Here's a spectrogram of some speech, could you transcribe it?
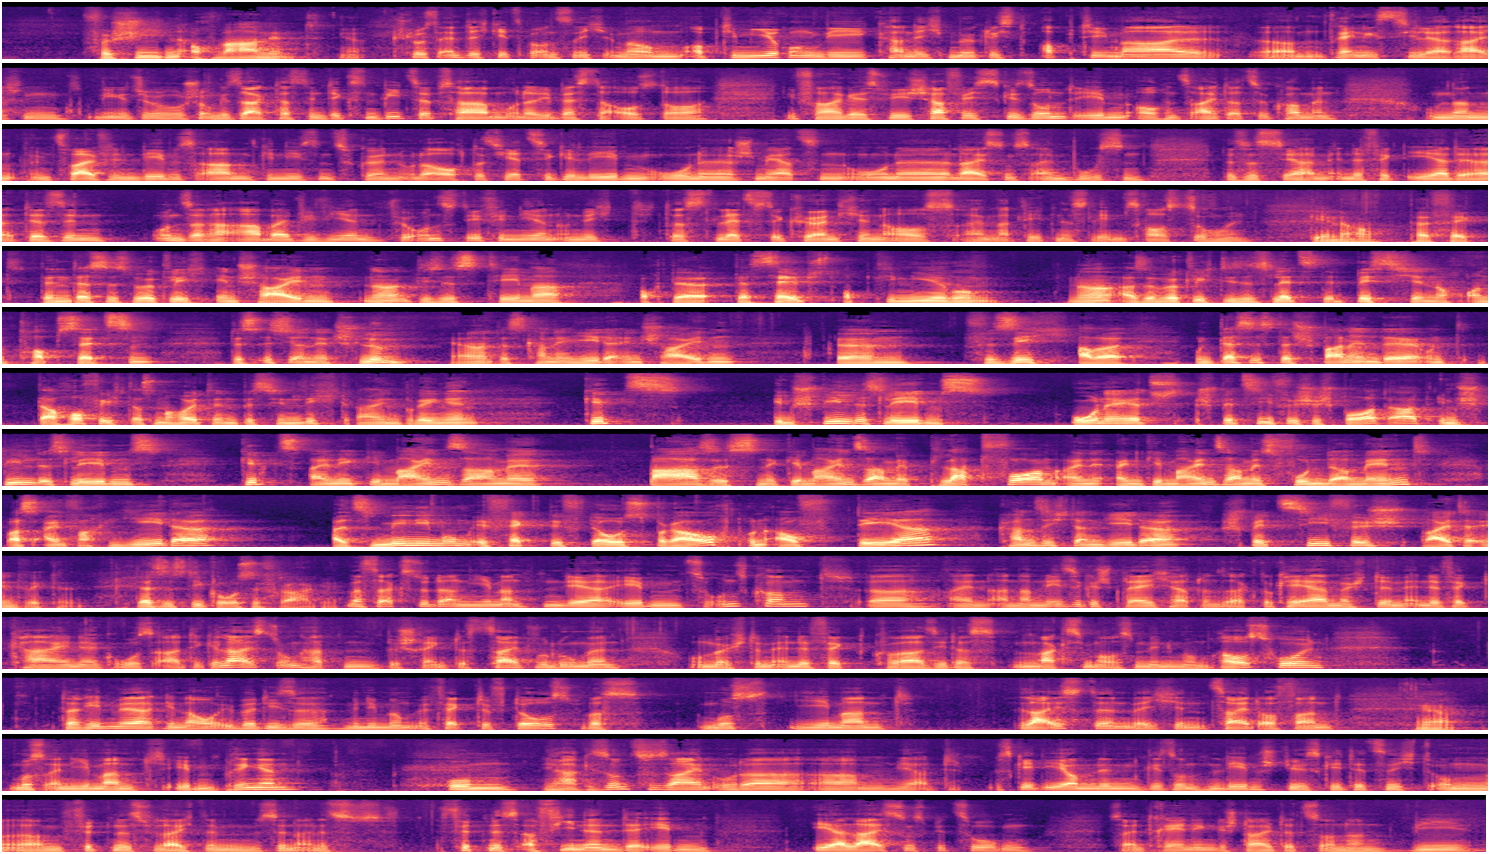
verschieden auch wahrnimmt. Ja. Schlussendlich geht es bei uns nicht immer um Optimierung, wie kann ich möglichst optimal ähm, Trainingsziele erreichen, wie du schon gesagt hast, den dicksten Bizeps haben oder die beste Ausdauer. Die Frage ist, wie schaffe ich es gesund, eben auch ins Alter zu kommen, um dann im Zweifel den Lebensabend genießen zu können oder auch das jetzige Leben ohne Schmerzen, ohne Leistungseinbußen. Das ist ja im Endeffekt eher der, der Sinn unserer Arbeit, wie wir ihn für uns definieren und nicht das letzte Körnchen aus einem Athleten des Lebens rauszuholen. Genau, perfekt. Denn das ist wirklich entscheidend, ne? dieses Thema auch der, der Selbstoptimierung. Ne? Also wirklich dieses letzte bisschen noch on top setzen. Das ist ja nicht schlimm. Ja? Das kann ja jeder entscheiden ähm, für sich. Aber, und das ist das Spannende, und da hoffe ich, dass wir heute ein bisschen Licht reinbringen, gibt es im Spiel des Lebens ohne jetzt spezifische Sportart, im Spiel des Lebens gibt es eine gemeinsame Basis, eine gemeinsame Plattform, eine, ein gemeinsames Fundament, was einfach jeder als Minimum Effective Dose braucht und auf der kann sich dann jeder spezifisch weiterentwickeln? Das ist die große Frage. Was sagst du dann jemanden, der eben zu uns kommt, äh, ein Anamnesegespräch hat und sagt, okay, er möchte im Endeffekt keine großartige Leistung, hat ein beschränktes Zeitvolumen und möchte im Endeffekt quasi das Maximum aus dem Minimum rausholen? Da reden wir genau über diese Minimum Effective Dose. Was muss jemand leisten? Welchen Zeitaufwand ja. muss ein jemand eben bringen? Um ja, gesund zu sein oder ähm, ja, es geht eher um den gesunden Lebensstil. Es geht jetzt nicht um ähm, Fitness vielleicht im Sinne eines Fitnessaffinen, der eben eher leistungsbezogen sein Training gestaltet, sondern wie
